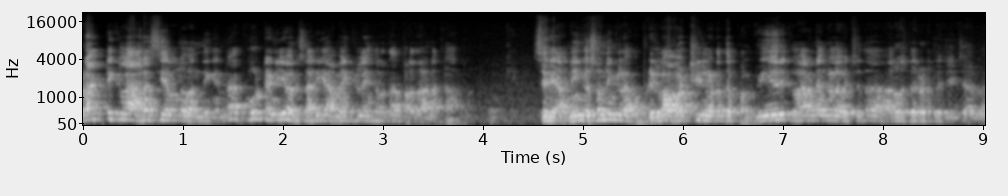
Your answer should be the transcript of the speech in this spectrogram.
பிராக்டிக்கலா அரசியல்னு வந்தீங்கன்னா கூட்டணியை அவர் சரியா அமைக்கலைங்கிறது தான் பிரதான காரணம். சரியா? நீங்க சொன்னீங்களா அப்படிலாம் ஆட்சியில் நடந்த பல்வேறு காரணங்களை வச்சுதான் அறுபத்தாறு இடத்துல ஜெயிச்சால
